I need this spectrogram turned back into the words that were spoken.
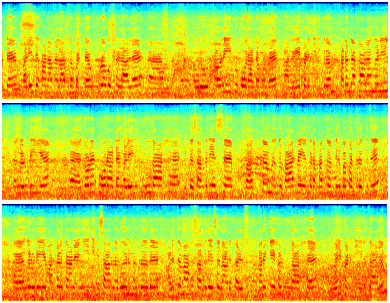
போராட்ட வலிந்து காணாமலாக்கப்பட்ட உறவுகளால் ஒரு கவனிப்பு போராட்டம் ஒன்றை நாங்கள் ஏற்படுத்தியிருக்கிறோம். கடந்த காலங்களில் எங்களுடைய தொடர் போராட்டங்களின் ஊடாக இப்போ சர்வதேச பக்கம் எங்கள் பார்வை எங்களோட பக்கம் திரும்பப்பட்டிருக்குது. எங்களுடைய மக்களுக்கான நீதி விசாரணை வேணுமென்றதை அழுத்தமாக சர்வதேச நாடுகள் அறிக்கைகள் ஊடாக வெளிப்படுத்தி இருந்தாலும்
